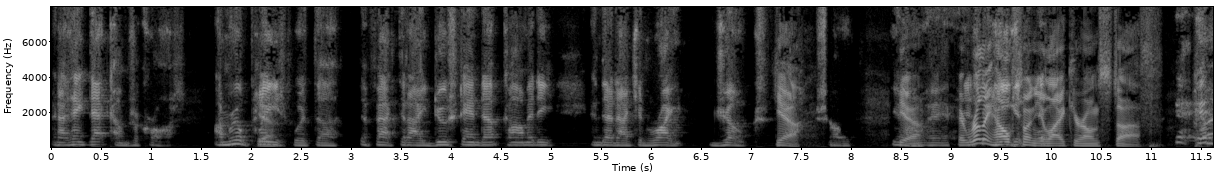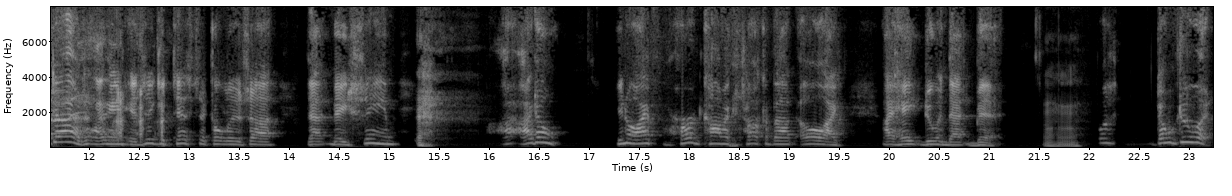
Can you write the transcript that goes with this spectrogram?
and I think that comes across. I'm real pleased yeah. with the the fact that I do stand up comedy and that I can write jokes. Yeah. So yeah, know, it really helps when you like your own stuff. It, it does. I mean, as egotistical as uh, that may seem, I, I, don't. You know, I've heard comics talk about, oh, I, I hate doing that bit. Mm-hmm. Well, don't do it.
